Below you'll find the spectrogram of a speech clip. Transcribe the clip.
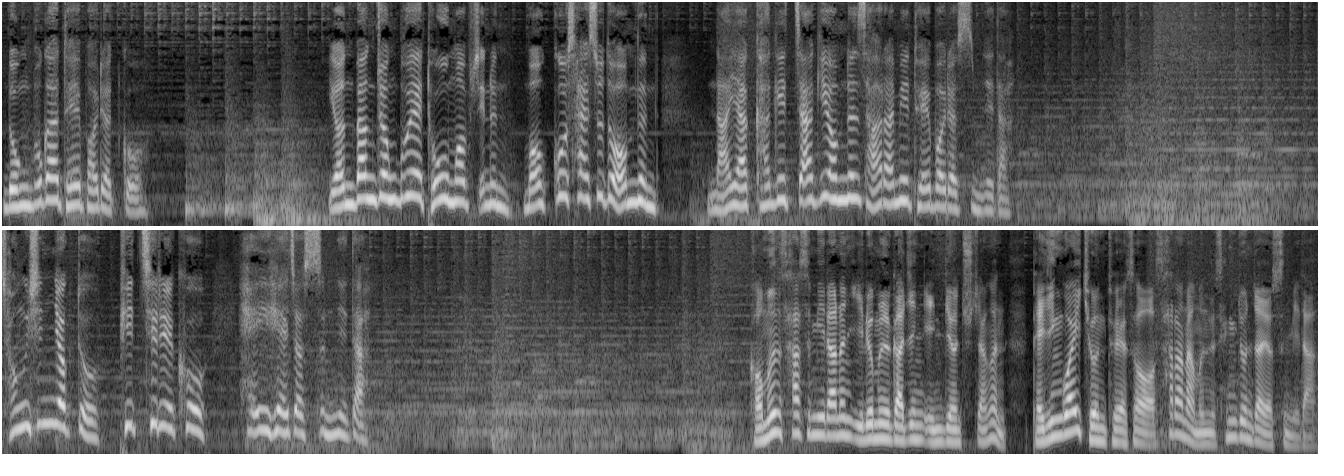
농부가 돼 버렸고 연방 정부의 도움 없이는 먹고 살 수도 없는 나약하기 짝이 없는 사람이 돼 버렸습니다. 정신력도 빛을 잃고 해이해졌습니다. 검은 사슴이라는 이름을 가진 인디언 추장은 백인과의 전투에서 살아남은 생존자였습니다.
